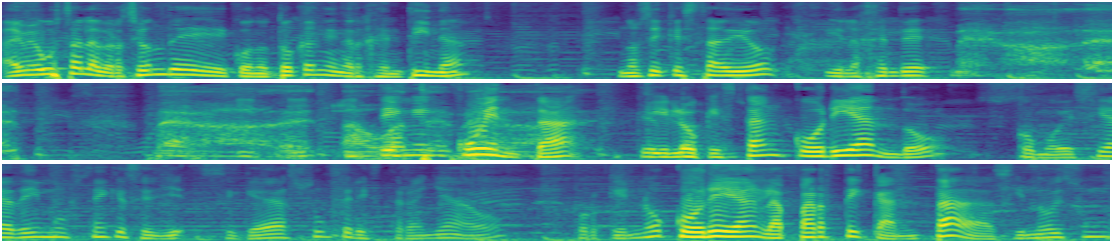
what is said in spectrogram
A mí me gusta la versión de cuando tocan en Argentina, no sé qué estadio, y la gente. Y ten en cuenta que lo que están coreando, como decía Dave Mustaine, que se, queda súper extrañado, porque no corean la parte cantada, sino es un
